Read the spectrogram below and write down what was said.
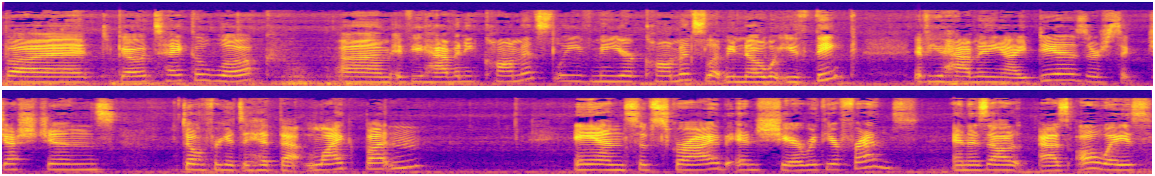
But go take a look. Um, if you have any comments, leave me your comments. Let me know what you think. If you have any ideas or suggestions, don't forget to hit that like button and subscribe and share with your friends. And as, as always,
